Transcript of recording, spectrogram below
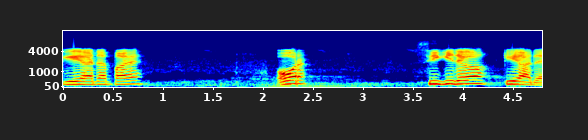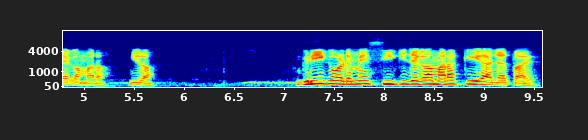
के आ जाता है, और सी की जगह के आ जाएगा हमारा, ये रहा। ग्रीक वर्ड में सी की जगह हमारा के आ जाता है।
